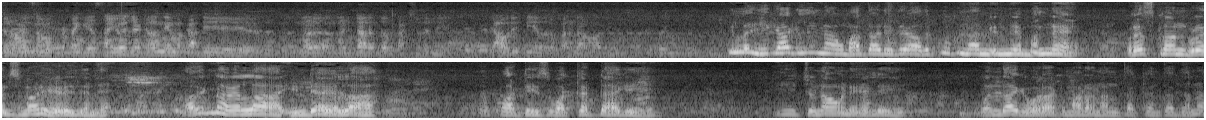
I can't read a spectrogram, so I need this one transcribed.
ಚುನಾವಣೆಗೆ ಸಂಬಂಧಪಟ್ಟಂಗೆ ಸಂಯೋಜಕರ ನೇಮಕಾತಿ ನಡ- ನಡೀತಾ ಇರೋದು ಪಕ್ಷದಲ್ಲಿ ಯಾವ ರೀತಿ ಅದರ ಪರಿಣಾಮ ಅದು? ಇಲ್ಲ ಈಗಾಗಲೇ ನಾವು ಮಾತಾಡಿದ್ದೇವೆ ಅದಕ್ಕೂ ನಾನು ನಿನ್ನೆ ಮೊನ್ನೆ ಪ್ರೆಸ್ ಕಾನ್ಫರೆನ್ಸ್ ಮಾಡಿ ಹೇಳಿದ್ದೇನೆ. ಅದಕ್ಕೆ ನಾವೆಲ್ಲ ಇಂಡಿಯಾ ಎಲ್ಲ ಪಾರ್ಟೀಸ್ ಒಕ್ಕಟ್ಟಾಗಿ ಈ ಚುನಾವಣೆಯಲ್ಲಿ ಒಂದಾಗಿ ಹೋರಾಟ ಮಾಡೋಣ ಅಂತಕ್ಕಂಥದ್ದನ್ನು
